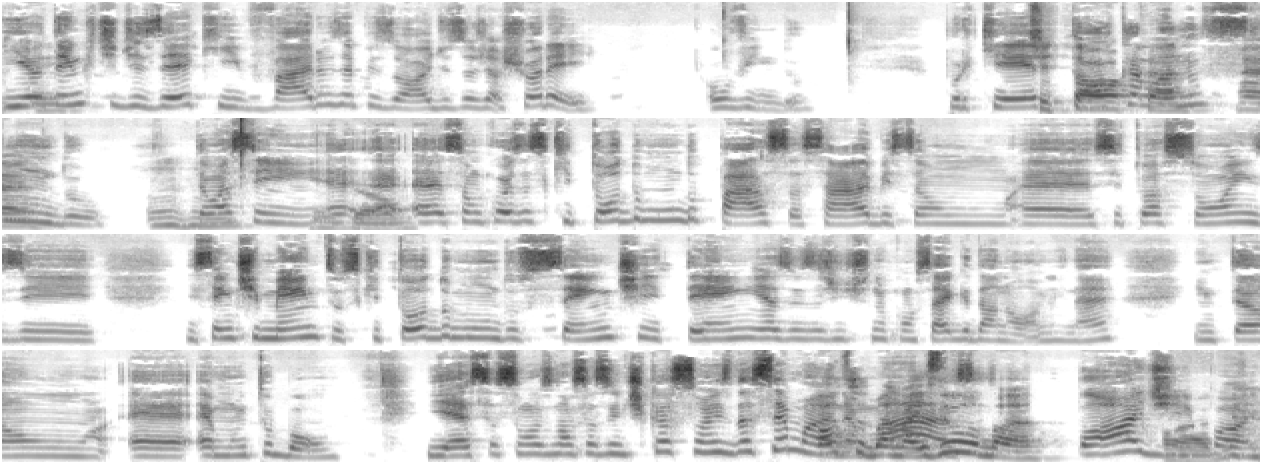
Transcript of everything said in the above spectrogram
e eu tenho que te dizer que vários episódios eu já chorei ouvindo. Porque Te toca, toca lá no é. fundo. É. Uhum, então, assim, é, é, é, são coisas que todo mundo passa, sabe? São é, situações e, e, sentimentos que todo mundo sente e tem, e às vezes a gente não consegue dar nome, né? Então, é, muito bom. E essas são as nossas indicações da semana. Posso dar mais uma? Pode, pode. pode.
